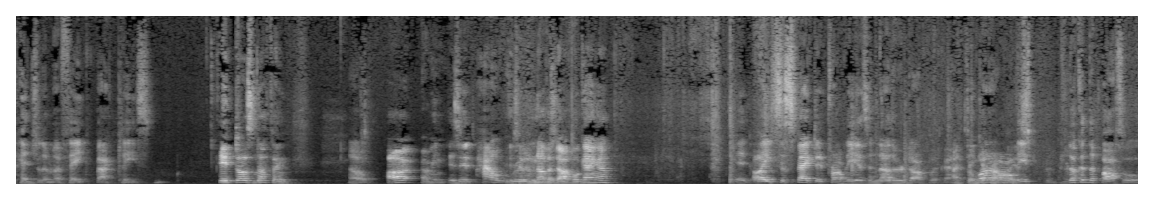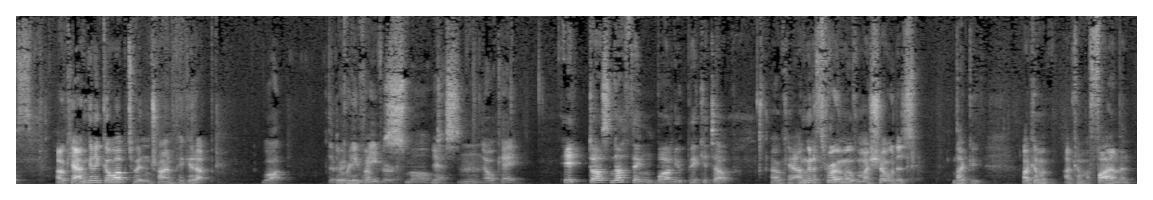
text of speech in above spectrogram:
pendulum of fate back, please? It does nothing. Oh, Uh, I mean, is it how is rude! it another doppelganger? It, I suspect it probably is another doppelganger. I But think what it are all probably is. these? Look at the fossils. Okay, I'm gonna go up to it and try and pick it up. What? The, The Riddling Reaver. Reaver. Smart. Yes. Mm, okay. It does nothing while you pick it up. Okay, I'm gonna throw him over my shoulders, like like I'm a, like I'm a fireman,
